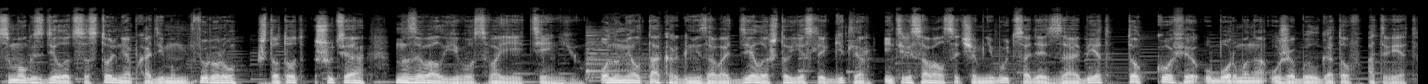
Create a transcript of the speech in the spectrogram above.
смог сделаться столь необходимым фюреру, что тот, шутя, называл его своей тенью. Он умел так организовать дело, что если Гитлер интересовался чем-нибудь, садясь за обед, то кофе у Бормана уже был готов ответ.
